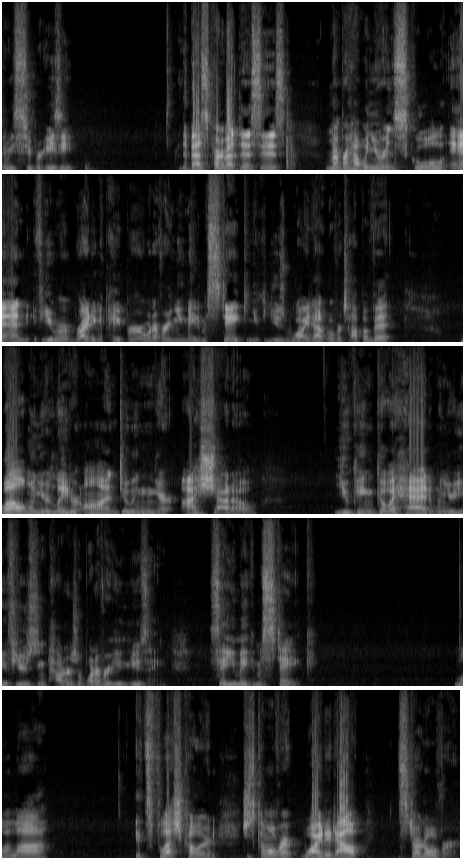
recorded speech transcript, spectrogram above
Going to be super easy. The best part about this is Remember how when you were in school and if you were writing a paper or whatever and you made a mistake and you could use whiteout over top of it? Well, when you're later on doing your eyeshadow, you can go ahead when you're if you're using powders or whatever you're using. Say you make a mistake. Voila. It's flesh colored. Just come over it, white it out, start over.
